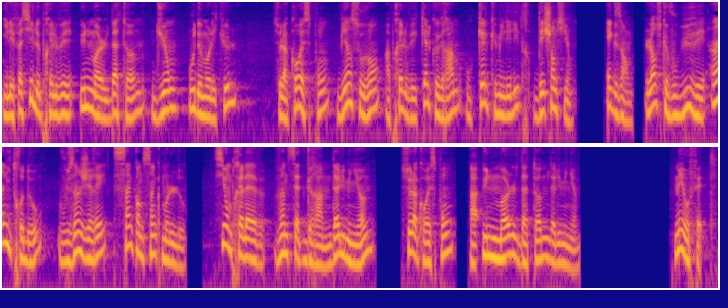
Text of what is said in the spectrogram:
il est facile de prélever une mole d'atomes, d'ions ou de molécules. Cela correspond bien souvent à prélever quelques grammes ou quelques millilitres d'échantillons. Exemple, lorsque vous buvez un litre d'eau, vous ingérez 55 moles d'eau. Si on prélève 27 grammes d'aluminium, cela correspond à une mole d'atomes d'aluminium. Mais au fait,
